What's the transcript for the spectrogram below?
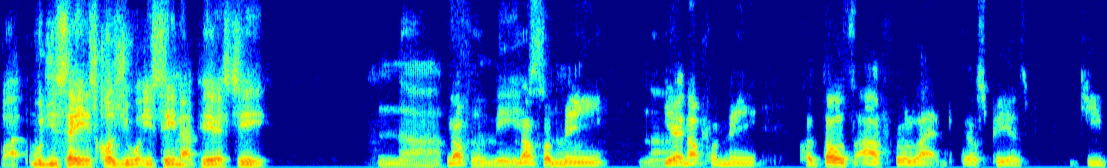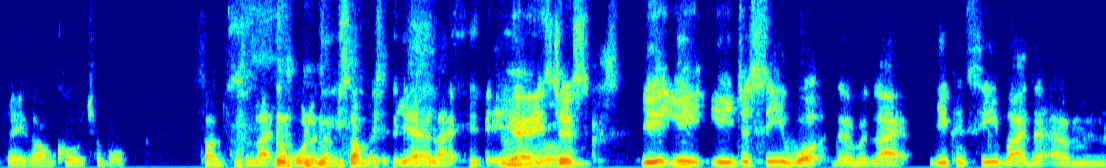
But would you say it's because you what you've seen at PSG? nah. Not for me, not it's for me. Nah. Yeah, not for me. Because those I feel like those PSG players are uncoachable. So I'm just like not all of them. Some yeah, like yeah, it's just you you you just see what they would like. You can see by the um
